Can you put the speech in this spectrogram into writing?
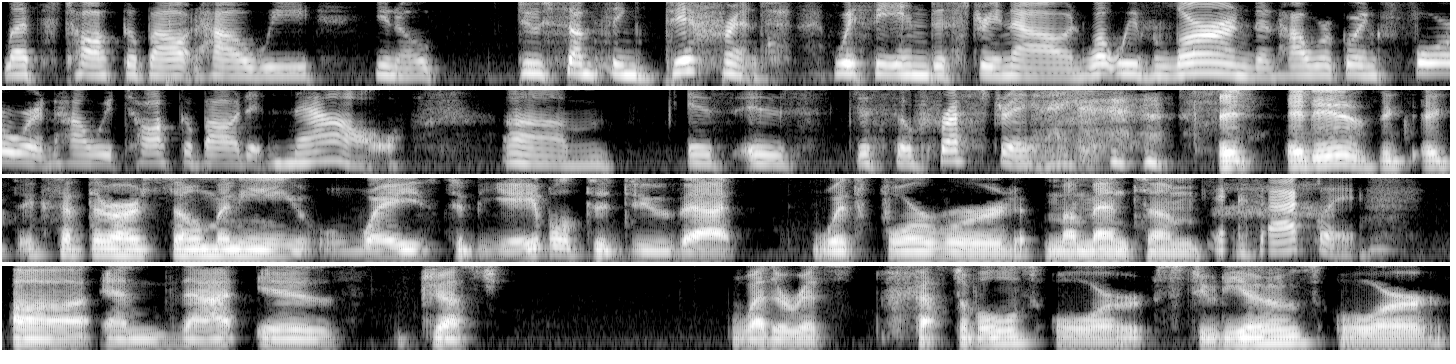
let's talk about how we you know do something different with the industry now and what we've learned and how we're going forward and how we talk about it now um, is is just so frustrating. it it is, except there are so many ways to be able to do that with forward momentum. Exactly. Uh, and that is just whether it's festivals or studios or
